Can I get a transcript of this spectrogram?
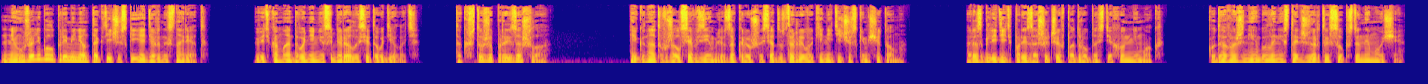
Неужели был применен тактический ядерный снаряд? Ведь командование не собиралось этого делать. Так что же произошло? Игнат вжался в землю, закрывшись от взрыва кинетическим щитом. Разглядеть произошедшее в подробностях он не мог. Куда важнее было не стать жертвой собственной мощи.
